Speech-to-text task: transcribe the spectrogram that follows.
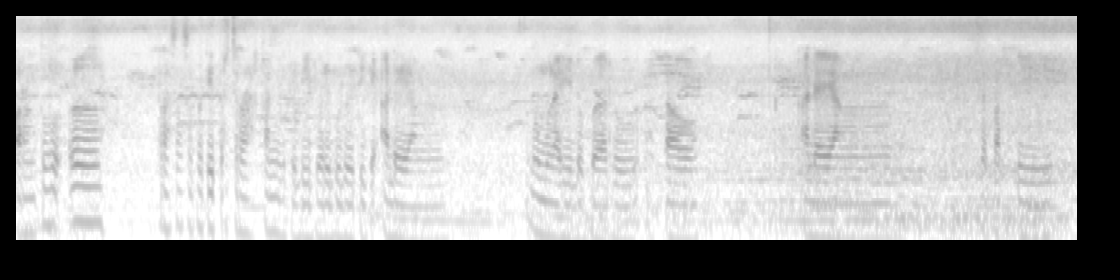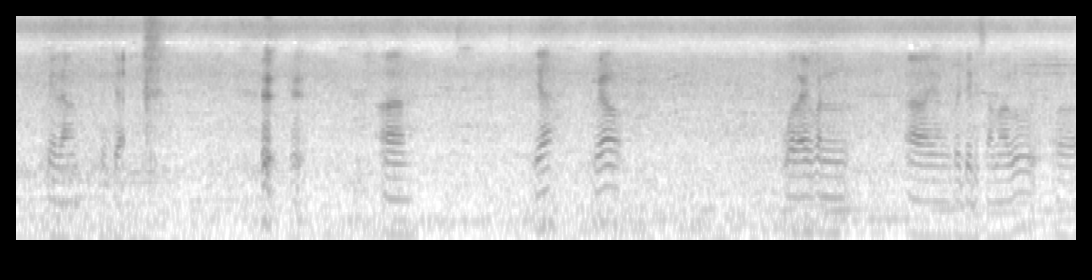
orang tuh uh, terasa seperti tercerahkan gitu di 2023 ada yang memulai hidup baru atau ada yang seperti bilang kerja. Uh, ya yeah, well whatever uh, yang terjadi sama lo uh,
